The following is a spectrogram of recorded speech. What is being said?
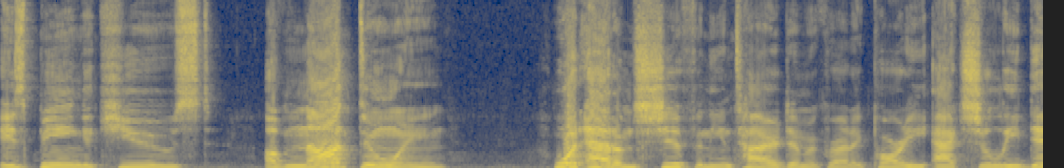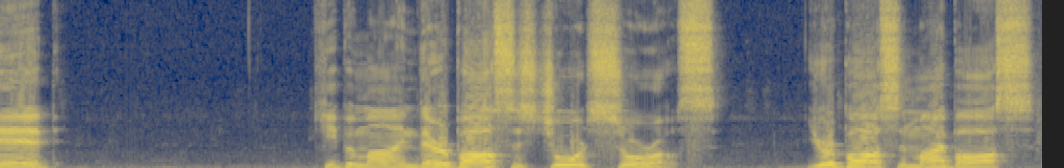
is being accused of not doing what Adam Schiff and the entire Democratic Party actually did. Keep in mind, their boss is George Soros. Your boss and my boss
